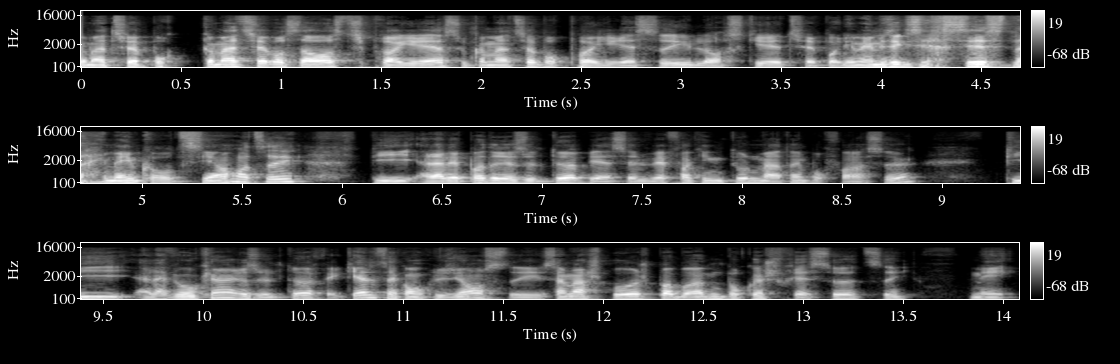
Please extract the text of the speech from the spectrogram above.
comment, tu fais pour, savoir si tu progresses ou comment tu fais pour progresser lorsque tu ne fais pas les mêmes exercices dans les mêmes conditions, tu sais. Puis elle n'avait pas de résultat, puis elle se levait fucking tôt le matin pour faire ça. Puis elle n'avait aucun résultat. Fait qu'elle, sa conclusion, c'est ça marche pas, je suis pas bonne, pourquoi je ferais ça, tu sais. Mais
